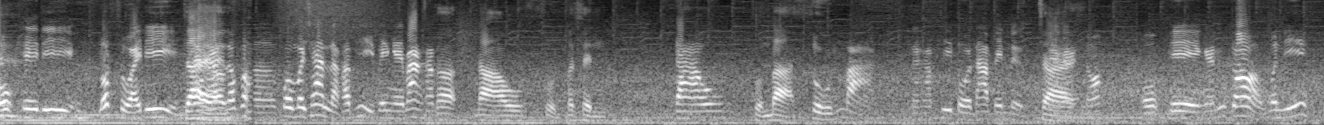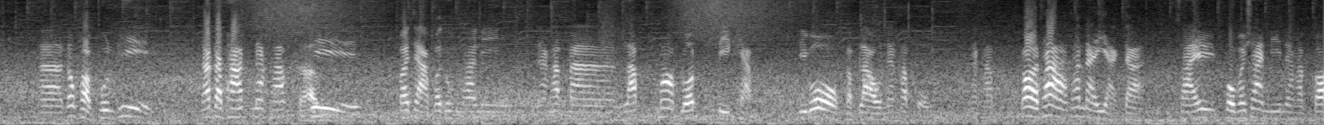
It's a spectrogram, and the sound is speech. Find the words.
โอเคดีรถสวยดีใช่นะครัฮะบแล้วก็เอ่อโปรโมชั่นล่ะครับพี่เป็นไงบ้างครับ ก็ดาวศูนย์เปอร์เซ็นต์ ดาวศูนย์บาท ศูนย์บาทนะครับที่โตโยต้าเป็นหนึ่งใช่นะฮะเนาะโอเค งั้นก็วันนี้อ่าต้องขอบคุณพี่นัทพัฒน์นะครับ ครับที่มาจากปทุมธานีนะครับ มารับมอบรถ c c a p r e v o กับเรานะครับผมนะครับ ก็ถ้าท่านใดอยากจะใช้โปรโมชั่นนี้นะครับ ก็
